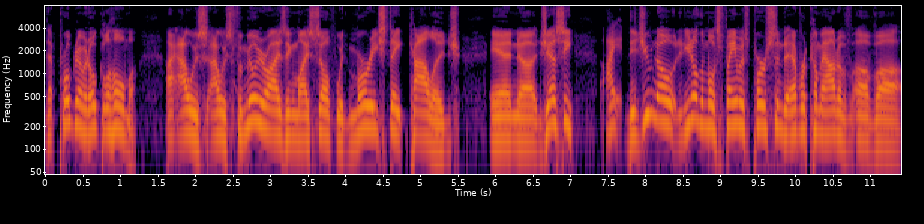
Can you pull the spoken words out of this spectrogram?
that program at Oklahoma. I, I, was, I was familiarizing myself with Murray State College. And uh, Jesse, I did you know did you know the most famous person to ever come out of, of uh,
